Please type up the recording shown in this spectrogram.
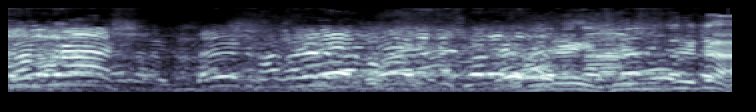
সন্ত্রাস এটা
